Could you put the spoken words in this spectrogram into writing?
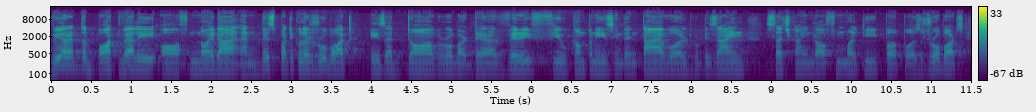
we are at the Bot Valley of Noida, and this particular robot is a dog robot. There are very few companies in the entire world who design such kind of multi-purpose robots.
